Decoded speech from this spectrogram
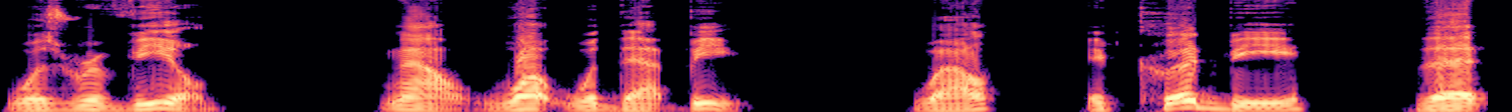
was revealed. Now, what would that be? Well, it could be that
